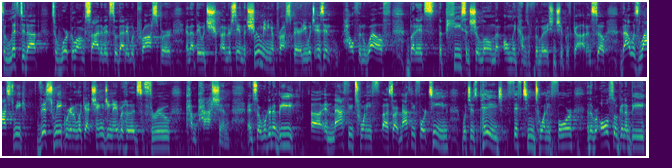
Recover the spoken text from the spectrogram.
to lift it up, to work alongside of it so that it would prosper and that they would tr- understand the true meaning of prosperity, which isn't health and wealth, but it's the peace and shalom that only comes with relationship with God. And so, that was last week. This week, we're going to look at changing neighborhoods through compassion. And so we're going to be uh, in Matthew 20, uh, sorry, Matthew 14, which is page 1524. And then we're also going to be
